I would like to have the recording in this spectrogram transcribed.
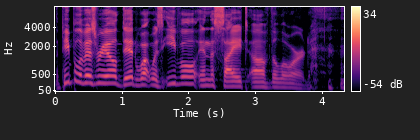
the people of Israel did what was evil in the sight of the Lord.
